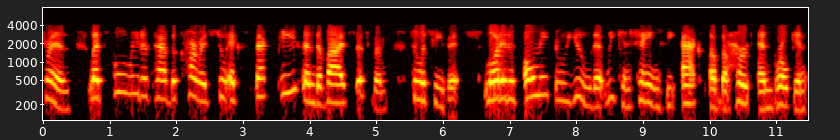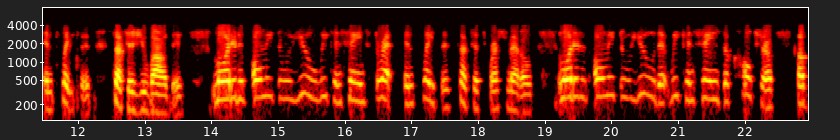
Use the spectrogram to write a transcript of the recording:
trends. Let school leaders have the courage to expect peace and devise systems to achieve it. Lord, it is only through you that we can change the acts of the hurt and broken in places such as Uvalde. Lord, it is only through you we can change threats in places such as Fresh Meadows. Lord, it is only through you that we can change the culture of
